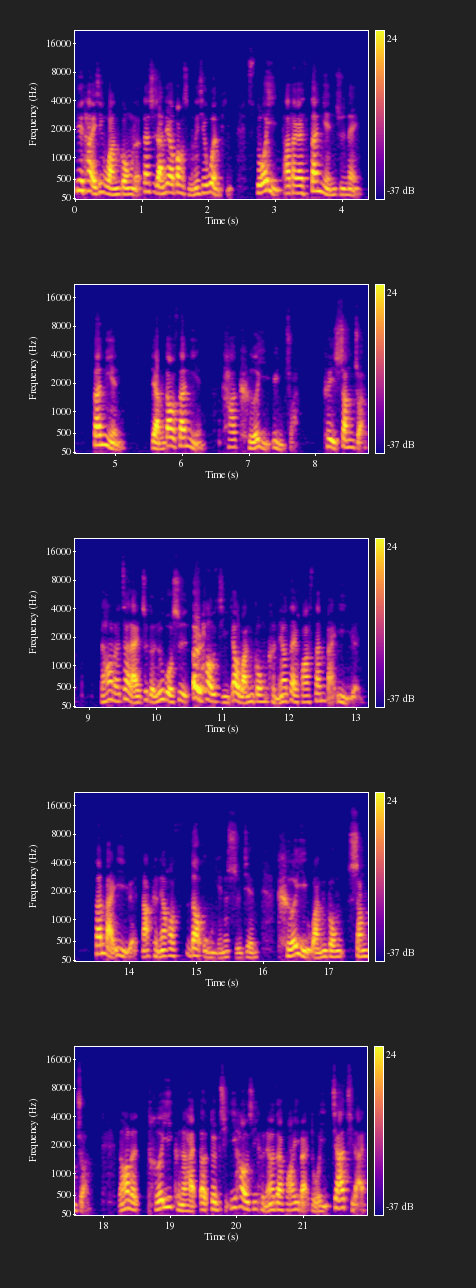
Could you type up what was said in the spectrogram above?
因为它已经完工了，但是燃料棒什么那些问题，所以它大概三年之内，三年两到三年它可以运转，可以商转。然后呢，再来这个如果是二号机要完工，可能要再花三百亿元，三百亿元，那可能要花四到五年的时间可以完工商转。然后呢，合一可能还呃，对不起，一号机可能要再花一百多亿，加起来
